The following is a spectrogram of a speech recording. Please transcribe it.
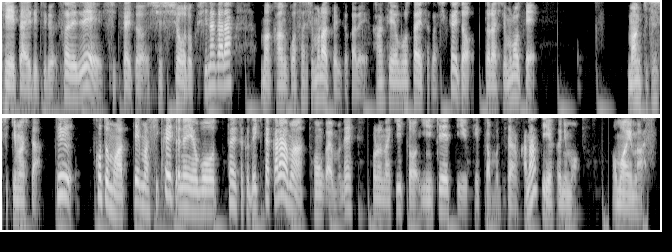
携帯できる。それで、しっかりと消毒しながら、まあ、観光させてもらったりとかで、感染予防対策をしっかりと取らせてもらって、満喫してきました。っていうこともあって、まあ、しっかりとね、予防対策できたから、まあ、今回もね、コロナキット陰性っていう結果も出たのかなっていうふうにも思います。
